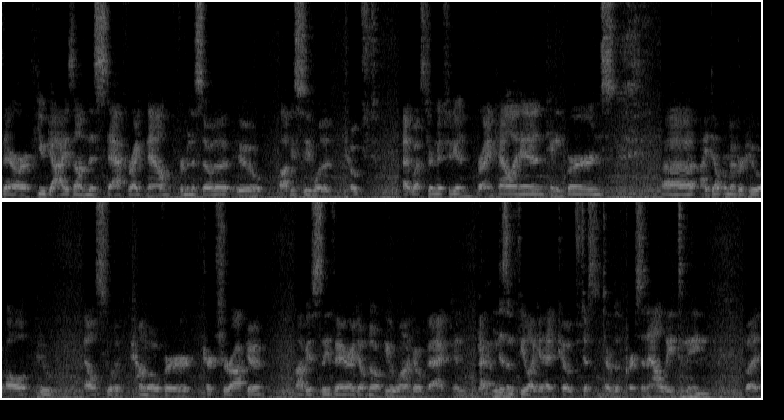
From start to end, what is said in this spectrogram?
There are a few guys on this staff right now for Minnesota who obviously would have coached at Western Michigan. Brian Callahan, Kenni Burns. Uh, I don't remember who all who else would have come over. Kirk Ciarrocca, obviously there. I don't know if he would want to go back, and Yeah. he doesn't feel like a head coach just in terms of personality to me. But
